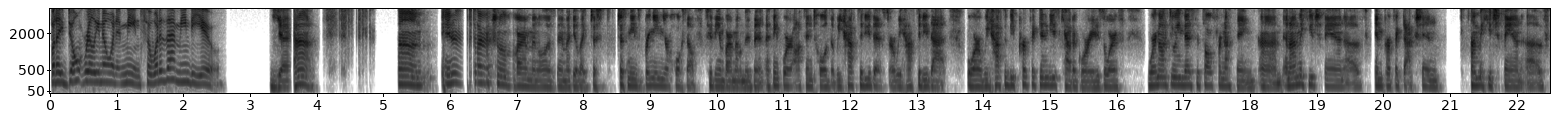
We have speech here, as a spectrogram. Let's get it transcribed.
but I don't really know what it means. So, what does that mean to you? Yeah. Um, intersectional environmentalism, I feel like just just means bringing your whole self to the environmental movement. I think we're often told that we have to do this or we have to do that or we have to be perfect in these categories or if we're not doing this, it's all for nothing. Um, and I'm a huge fan of imperfect action I'm a huge fan of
